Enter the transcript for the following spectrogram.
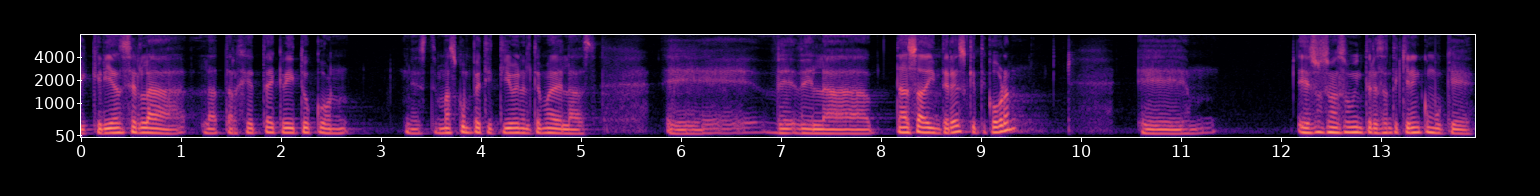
eh, querían ser la, la, tarjeta de crédito con, este, más competitiva en el tema de las eh, de, la tasa de interés que te cobran. Eh, eso se me hace muy interesante. Quieren como que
